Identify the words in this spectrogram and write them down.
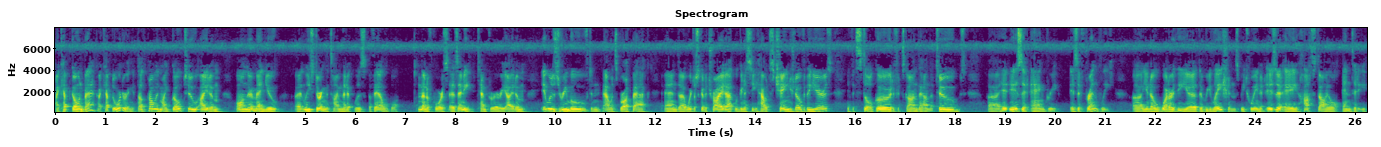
I kept going back. I kept ordering it. That was probably my go-to item on their menu at least during the time that it was available. And then, of course, as any temporary item, it was removed and now it's brought back. And uh, we're just going to try it out. We're going to see how it's changed over the years, if it's still good, if it's gone down the tubes. Uh, is it angry? Is it friendly? Uh, you know, what are the uh, the relations between it? Is it a hostile entity?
